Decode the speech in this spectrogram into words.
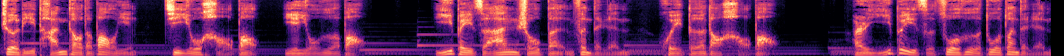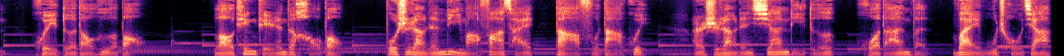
这里谈到的报应，既有好报，也有恶报。一辈子安守本分的人会得到好报，而一辈子作恶多端的人会得到恶报。老天给人的好报，不是让人立马发财、大富大贵，而是让人心安理得，活得安稳，外无仇家。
